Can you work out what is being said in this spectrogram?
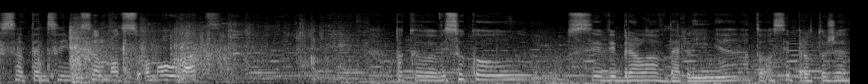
se ten se jim musel moc omlouvat. Tak vysokou si vybrala v Berlíně a to asi proto, že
